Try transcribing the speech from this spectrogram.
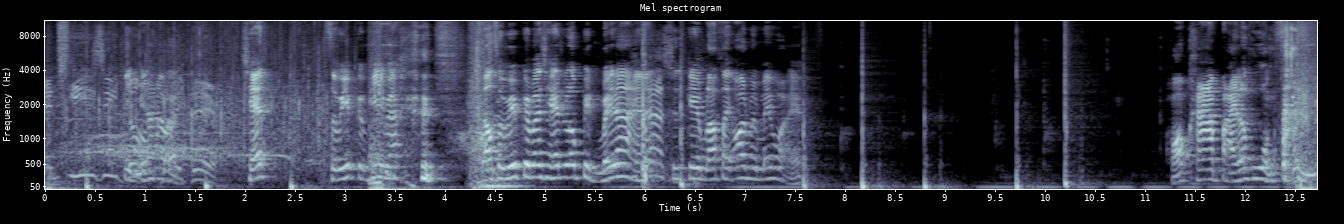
An easy Pick me dunk up. right there. เช็ดสวิปกับพี่ไหม เราสวิปกันมาเช็ดเราปิดไม่ได้ฮะคือเกมรับไซออนมันไม่ไหวอะฮอปข้ามไปแล้วห่วงสั่นไป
